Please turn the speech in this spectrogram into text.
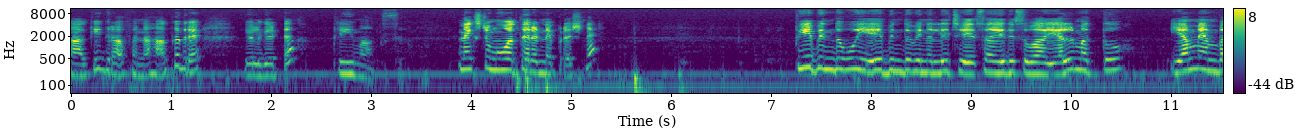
ಹಾಕಿ ಗ್ರಾಫನ್ನು ಹಾಕಿದ್ರೆ will get three marks next ಮೂವತ್ತೆರಡನೇ ಪ್ರಶ್ನೆ. ಪಿ ಬಿಂದುವು ಎ ಬಿಂದುವಿನಲ್ಲಿ ಛೇದಿಸುವ ಎಲ್ ಮತ್ತು ಎಂ ಎಂಬ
